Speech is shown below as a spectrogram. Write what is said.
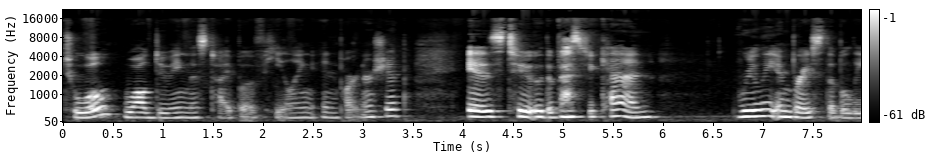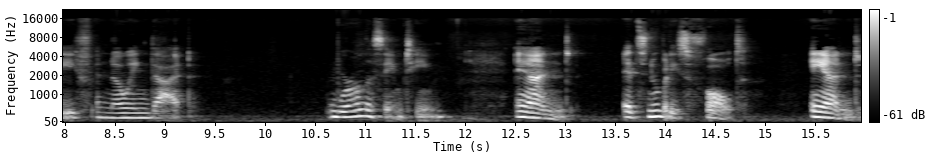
tool while doing this type of healing in partnership is to the best you can really embrace the belief and knowing that we're on the same team and it's nobody's fault and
